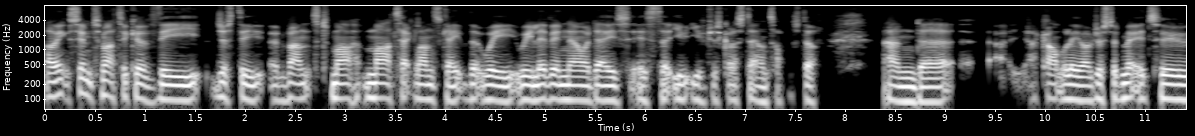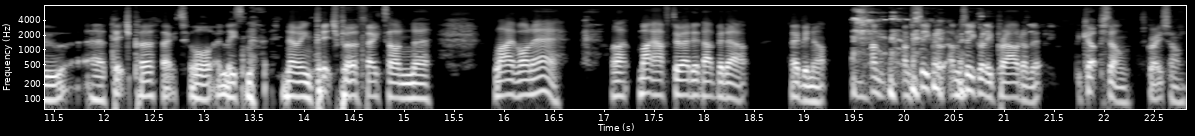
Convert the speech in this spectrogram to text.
I think symptomatic of the just the advanced Mar- Martech landscape that we, we live in nowadays is that you, you've just got to stay on top of stuff. And uh, I can't believe I've just admitted to uh, Pitch Perfect, or at least knowing Pitch Perfect on uh, live on air. I might have to edit that bit out. Maybe not. I'm, I'm, secret, I'm secretly proud of it. The Cup song, it's a great song.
